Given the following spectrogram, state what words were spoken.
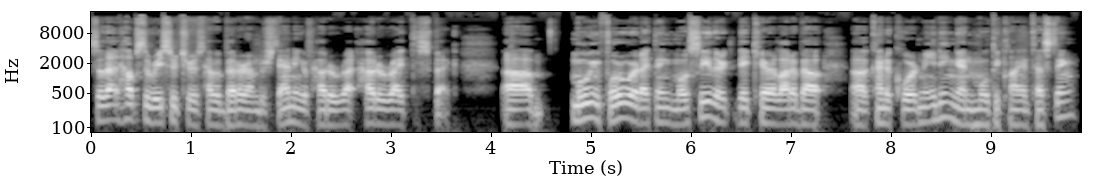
So that helps the researchers have a better understanding of how to write, how to write the spec. Um, moving forward, I think mostly they they care a lot about uh, kind of coordinating and multi-client testing.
